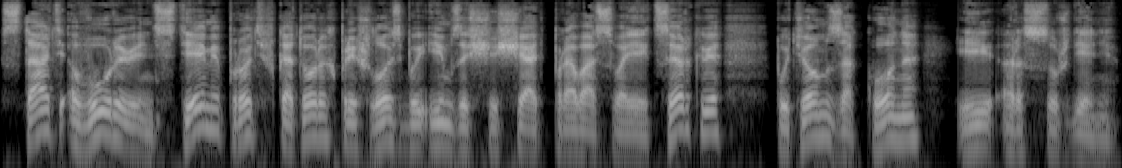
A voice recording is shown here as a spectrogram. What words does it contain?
стать в уровень с теми, против которых пришлось бы им защищать права своей церкви путем закона и рассуждения.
